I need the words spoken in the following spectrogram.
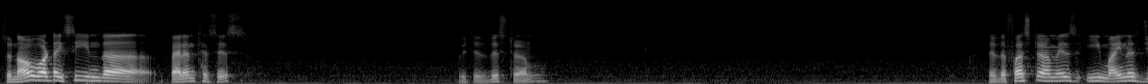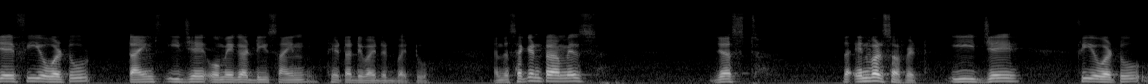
So, now what I see in the parenthesis which is this term that the first term is E minus j phi over 2 times E j omega d sine theta divided by 2 and the second term is just the inverse of it E j phi over 2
